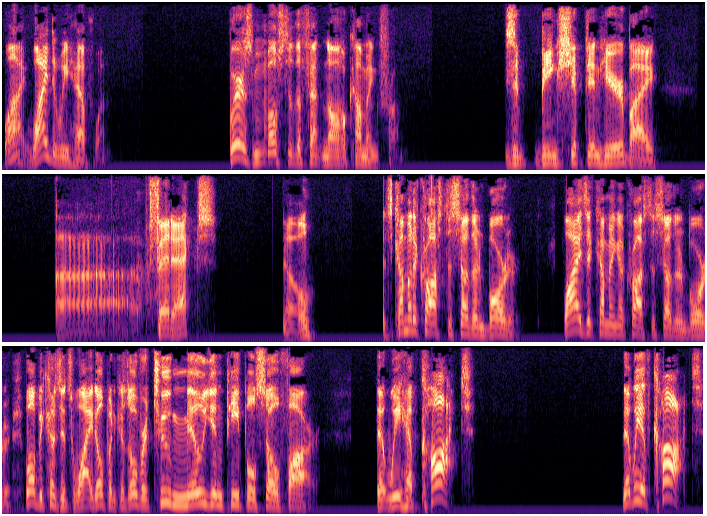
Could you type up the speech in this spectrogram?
Why? Why do we have one? Where is most of the fentanyl coming from? Is it being shipped in here by uh, FedEx? No. It's coming across the southern border. Why is it coming across the southern border? Well, because it's wide open, because over 2 million people so far that we have caught, that we have caught,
